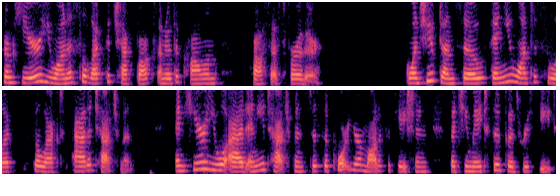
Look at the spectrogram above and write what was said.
From here, you want to select the checkbox under the column Process Further. Once you've done so, then you want to select, select Add Attachments. And here you will add any attachments to support your modification that you made to the goods receipt,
